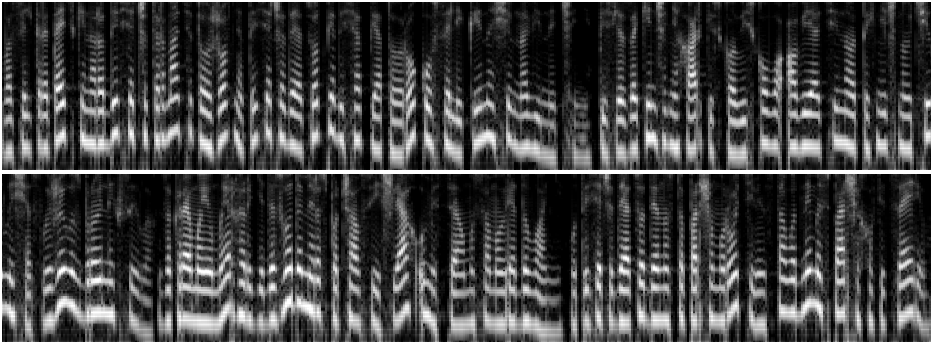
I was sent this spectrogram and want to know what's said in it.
Василь Третецький народився 14 жовтня 1955 року в селі Кинешів на Вінниччині. Після закінчення Харківського військово-авіаційного технічного училища служив у Збройних силах, зокрема й у Миргороді, де згодом і розпочав свій шлях у місцевому самоврядуванні. У 1991 році він став одним із перших офіцерів,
